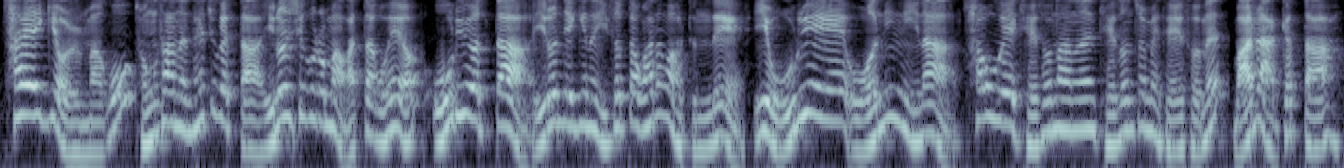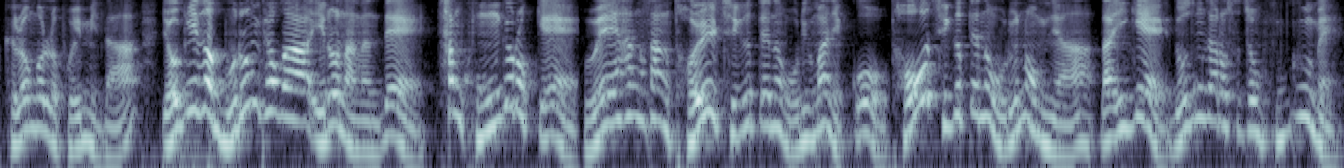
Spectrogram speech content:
차액이 얼마고 정산은 해주겠다 이런 식으로만 왔다고 해요. 오류였다 이런 얘기는 있었다고 하는 것 같은데 이 오류의 원인이나 차후에 개선하는 개선점에 대해서는 말을 아꼈다 그런 걸로 보입니다. 여기서 물음표가 일어나는데 참 공교롭게 왜 항상 덜 지급되는 오류만 있고 더 지급되는 오류는 없냐? 나 이게 노동자로서 좀 궁금해.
